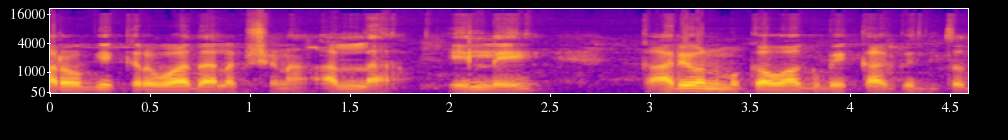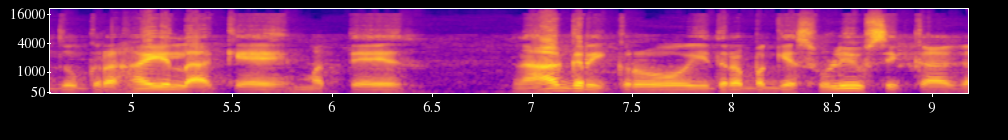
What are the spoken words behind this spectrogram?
ಆರೋಗ್ಯಕರವಾದ ಲಕ್ಷಣ ಅಲ್ಲ. ಇಲ್ಲಿ ಕಾರ್ಯೋನ್ಮುಖವಾಗಬೇಕಾದಂಥದ್ದು ಗೃಹ ಇಲಾಖೆ, ಮತ್ತು ನಾಗರಿಕರು ಇದರ ಬಗ್ಗೆ ಸುಳಿವು ಸಿಕ್ಕಾಗ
